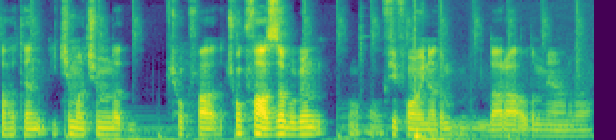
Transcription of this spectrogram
Zaten iki maçımda çok fazla çok fazla bugün FIFA oynadım. Daraldım yani baya.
